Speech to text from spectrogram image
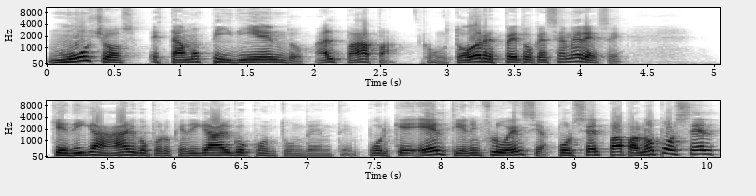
muchos estamos pidiendo al Papa, con todo el respeto que él se merece, que diga algo, pero que diga algo contundente, porque él tiene influencia por ser papa, no por ser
